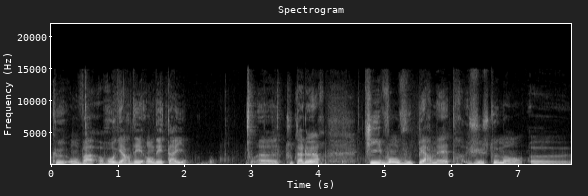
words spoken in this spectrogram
que on va regarder en détail euh, tout à l'heure qui vont vous permettre justement euh,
